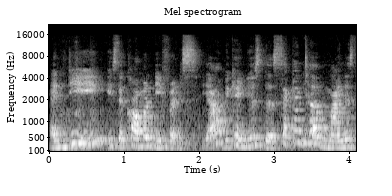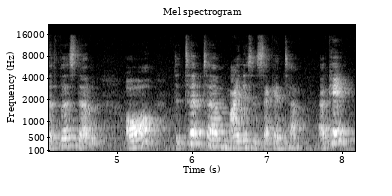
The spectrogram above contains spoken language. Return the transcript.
And D is the common difference, yeah? We can use the second term minus the first term, or the third term minus the second term, okay?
